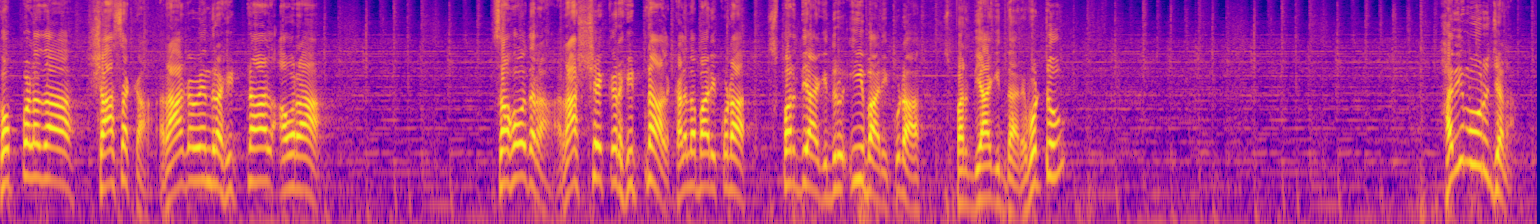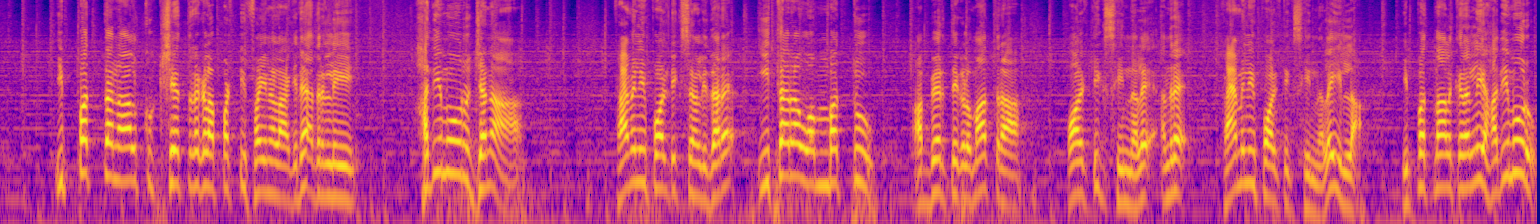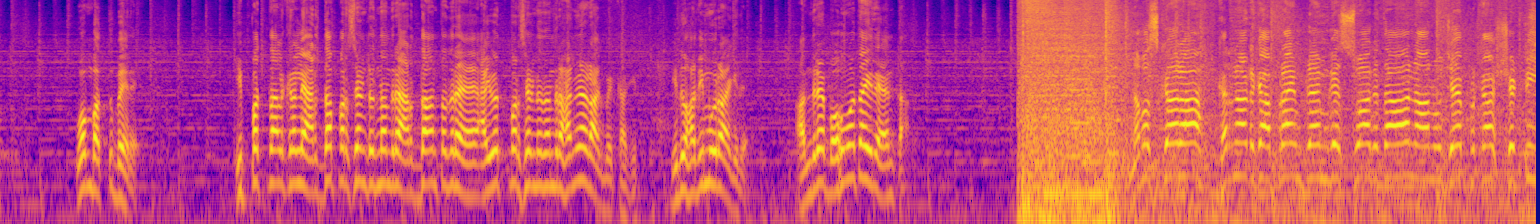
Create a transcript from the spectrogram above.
ಕೊಪ್ಪಳದ ಶಾಸಕ ರಾಘವೇಂದ್ರ ಹಿಟ್ನಾಳ್ ಅವರ ಸಹೋದರ ರಾಜಶೇಖರ್ ಹಿಟ್ನಾಳ್ ಕಳೆದ ಬಾರಿ ಕೂಡ ಸ್ಪರ್ಧೆಯಾಗಿದ್ದರು ಈ ಬಾರಿ ಕೂಡ ಸ್ಪರ್ಧೆಯಾಗಿದ್ದಾರೆ. ಒಟ್ಟು ಹದಿಮೂರು ಜನ, ಇಪ್ಪತ್ತ ನಾಲ್ಕು ಕ್ಷೇತ್ರಗಳ ಪಟ್ಟಿ ಫೈನಲ್ ಆಗಿದೆ. ಅದರಲ್ಲಿ ಹದಿಮೂರು ಜನ ಫ್ಯಾಮಿಲಿ ಪಾಲಿಟಿಕ್ಸ್ನಲ್ಲಿದ್ದಾರೆ. ಇತರ ಒಂಬತ್ತು ಅಭ್ಯರ್ಥಿಗಳು ಮಾತ್ರ ಪಾಲಿಟಿಕ್ಸ್ ಹಿನ್ನೆಲೆ, ಅಂದರೆ ಫ್ಯಾಮಿಲಿ ಪಾಲಿಟಿಕ್ಸ್ ಹಿನ್ನೆಲೆ ಇಲ್ಲ. ಇಪ್ಪತ್ನಾಲ್ಕರಲ್ಲಿ ಹದಿಮೂರು, ಒಂಬತ್ತು ಬೇರೆ. ಇಪ್ಪತ್ನಾಲ್ಕರಲ್ಲಿ ಅರ್ಧ ಪರ್ಸೆಂಟ್ ಅಂದರೆ ಅರ್ಧ ಅಂತಂದರೆ ಐವತ್ತು ಪರ್ಸೆಂಟ್ ಅಂದರೆ ಹನ್ನೆರಡು ಆಗಬೇಕಾಗಿತ್ತು. ಇದು ಹದಿಮೂರು ಆಗಿದೆ. ಅಂದರೆ ಬಹುಮತ ಇದೆ ಅಂತ. ನಮಸ್ಕಾರ. ಕರ್ನಾಟಕ ಪ್ರೈಮ್ ಟೈಮ್ಗೆ ಸ್ವಾಗತ. ನಾನು ಜಯಪ್ರಕಾಶ್ ಶೆಟ್ಟಿ.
